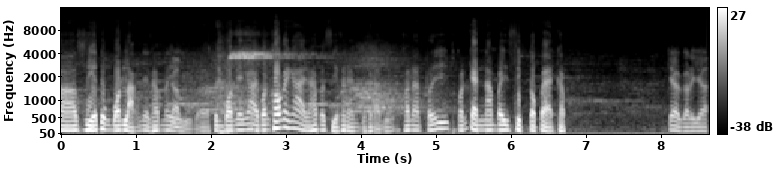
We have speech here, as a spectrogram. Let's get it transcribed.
มาเสียตรงบอลหลังเนี่ยครับไม่เอ่อเป็นบอลง่ายๆบอลเคาะง่ายๆนะครับมาเสียคะแนนอยู่ขนาดนี้ขนาดตอนนี้ขอนแก่นนำไป 10 ต่อ 8 ครับ แก้วกรยา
